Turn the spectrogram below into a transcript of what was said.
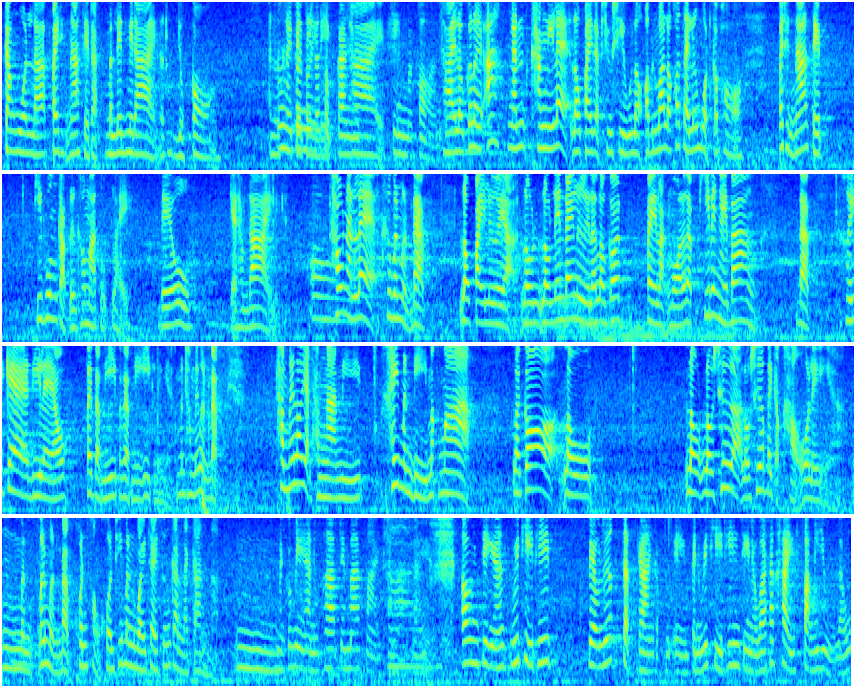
กังวลแล้วไปถึงหน้าเซตอะมันเล่นไม่ได้แล้วถูกยกกองอันนั้นเคยเป็นเคยมีตอนเด็กๆประสบการณ์ใช่จริงมาก่อน ใช่เราก็เลยอะงั้นครั้งนี้แหละ เราไปแบบชิวๆเราเอาเป็นว่าเราเข้าใจเรื่องบทก็พอ ไปถึงหน้าเซตพี่พุ่มกับเดินเข้ามาตบไหลเบล แกทำได้อะไรเงี้ยเท่านั้นแหละคือมันเหมือนแบบเราไปเลยอะเราเราเล่นได้เลยแล้วเราก็ไปหลังมอแล้วแบบพี่เป็นไงบ้าง แบบเฮ้ยแกดีแล้วไปแบบนี้ไปแบบนี้อีกอะไรเงี้ยมันทำให้เหมือนแบบทำให้เราอยากทำงานนี้ให้มันดีมาก ๆ แล้วก็เราเราเราเชื่อเราเชื่อไปกับเขาอะไรอย่างเงี้ยอืมมันมันเหมือนแบบคนสองคนที่มันไว้ใจซึ่งกันและกันอะอื มมันก็มีอนุภาพได้มากมายขนาดนั้นใช่เอาจริงๆนะวิธีที่เบลเลือกจัดการกับตัวเอง เป็นวิธีที่จริงๆนะว่าถ้าใครฟังอยู่แล้ว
